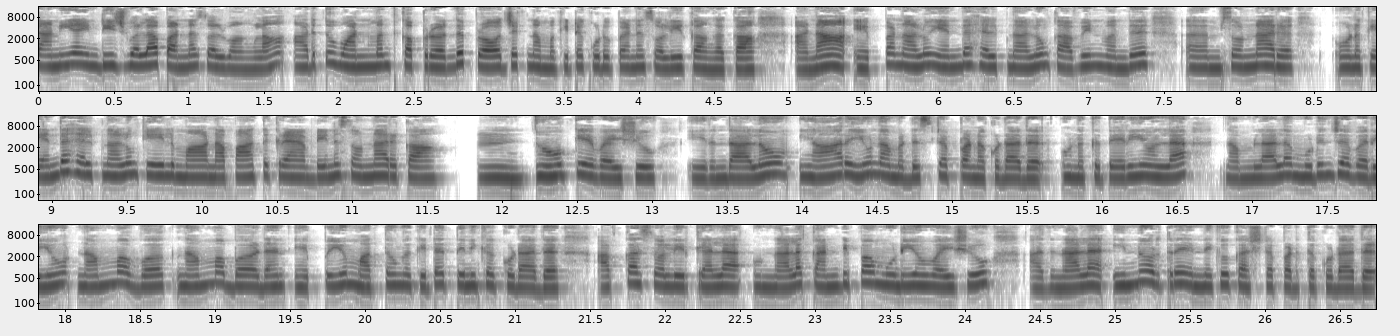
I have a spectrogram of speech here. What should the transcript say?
தனியாக இண்டிவிஜுவலாக பண்ண சொல்லுவாங்களாம் அடுத்து ஒன் மந்த்க்கு அப்புறம் வந்து ப்ராஜெக்ட் நம்மக்கிட்ட கொடுப்பேன்னு சொல்லியிருக்காங்கக்கா. ஆனால் எப்போனாலும் எந்த ஹெல்ப்னாலும் கவின் வந்து um, சொன்னார். உனக்கு எந்த ஹெல்ப்னாலும் கேளுமா நான் பார்த்துக்கிறேன் அப்படின்னு சொன்னாருக்கா. ம் ஓகே வைஷு. இருந்தாலும் யாரையும் நம்ம டிஸ்டர்ப் பண்ணக்கூடாது. உனக்கு தெரியும்ல நம்மளால் முடிஞ்ச வரையும் நம்ம ஒர்க் நம்ம பேர்டன் எப்பயும் மற்றவங்க கிட்ட திணிக்கக்கூடாது. அக்கா சொல்லியிருக்கேன்ல உன்னால் கண்டிப்பாக முடியும் வைஷு. அதனால இன்னொருத்தரை என்றைக்கும் கஷ்டப்படுத்தக்கூடாது.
